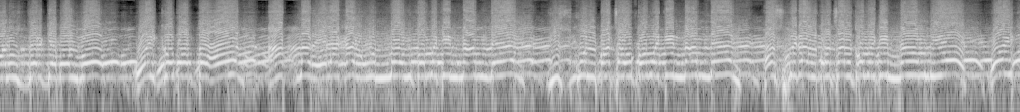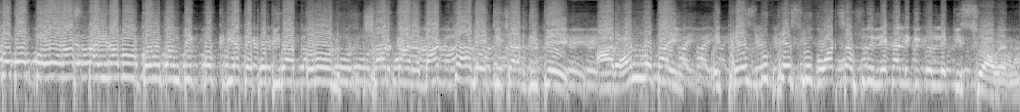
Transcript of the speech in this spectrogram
মানুষদেরকে বলব ঐক্যবদ্ধ হন। আপনার এলাকার উন্নয়ন কমিটির নাম দেন স্কুল বাঁচাও কমিটির নাম দেন হসপিটাল বাঁচাও কমিটির নাম দিয়ে ঐক্যবদ্ধ হয়ে রাস্তায় নামুক গণতান্ত্রিক প্রক্রিয়াতে প্রতিবাদ করুন। সরকার বাধ্য হবে টিচার দিতে। আর অন্যথায় ওই ফেসবুক ফেসবুক হোয়াটসঅ্যাপ শুধু লেখালেখি করলে কিচ্ছু হবে না।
